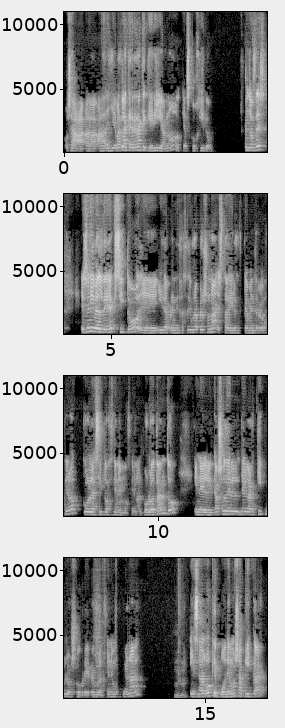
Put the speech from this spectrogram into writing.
o sea, a, llevar la carrera que quería, ¿no? Que ha escogido. Entonces, ese nivel de éxito eh, y de aprendizaje de una persona está directamente relacionado con la situación emocional. Por lo tanto, en el caso del, artículo sobre regulación emocional, es algo que podemos aplicar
